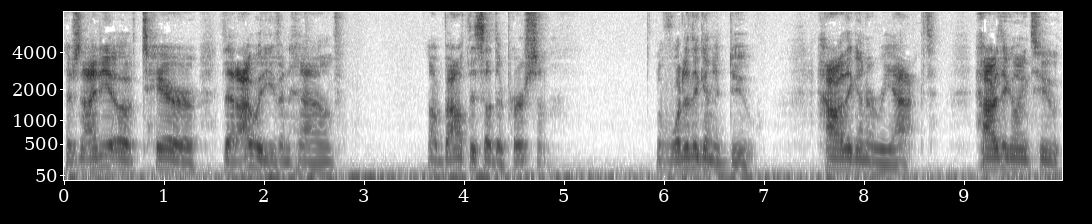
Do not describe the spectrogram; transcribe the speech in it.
there's an idea of terror that I would even have about this other person. Of what are they going to do? How are they going to react? How are they going to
